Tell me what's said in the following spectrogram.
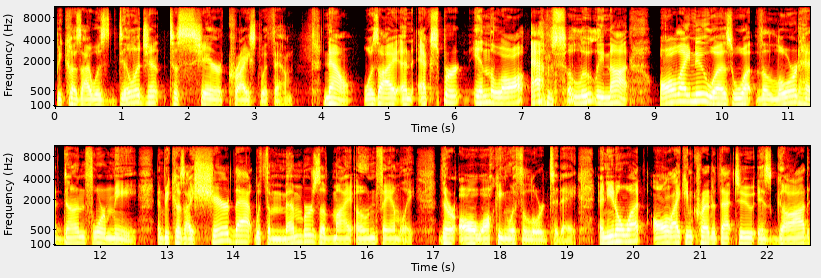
because I was diligent to share Christ with them. Now, was I an expert in the law? Absolutely not. All I knew was what the Lord had done for me. And because I shared that with the members of my own family, they're all walking with the Lord today. And you know what? All I can credit that to is God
